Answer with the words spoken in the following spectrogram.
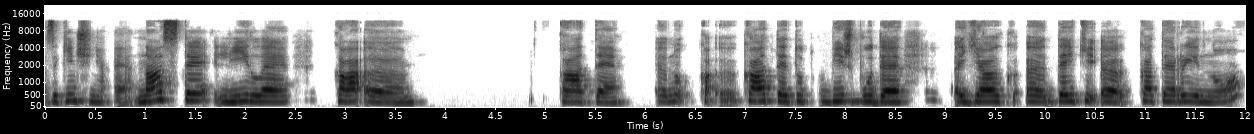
закінчення Е. Насте, Ліле, ка, е, Кате. Ну, Кате тут більш буде як деякі Катерино,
